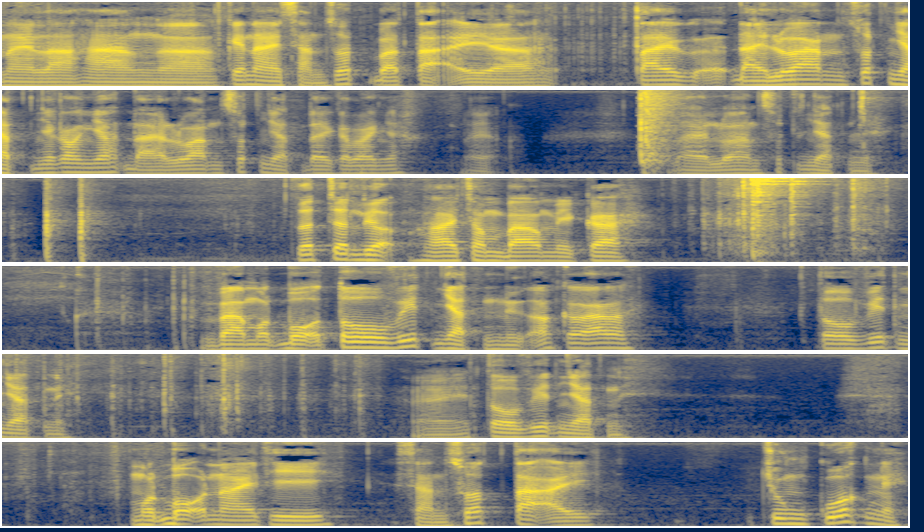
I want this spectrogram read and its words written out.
này là hàng à, cái này sản xuất tại à, tại Đài Loan xuất Nhật nhé các bác nhé. Đài Loan xuất Nhật đây các bác nhé. Đấy, Đài Loan xuất Nhật nhỉ. Rất chất lượng 230k và một bộ tô vít Nhật nữa các bác ơi. Tô vít Nhật này. Đấy, tô vít Nhật này một bộ này thì sản xuất tại Trung Quốc này.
